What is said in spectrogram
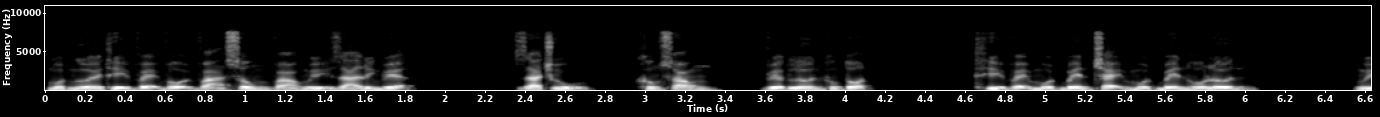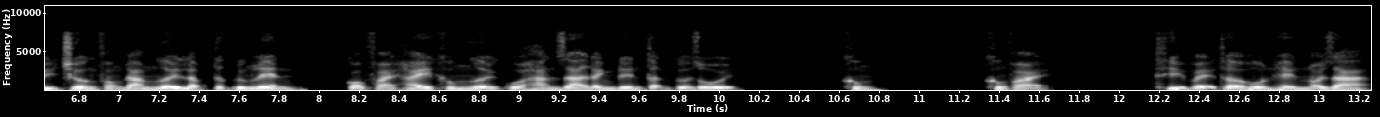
một người thị vệ vội vã xông vào ngụy gia đình viện. Gia chủ, không xong, việc lớn không tốt. Thị vệ một bên chạy một bên hô lớn ngụy trường phong đám người lập tức đứng lên có phải hay không người của hàn gia đánh đến tận cửa rồi không không phải thị vệ thở hổn hển nói ra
